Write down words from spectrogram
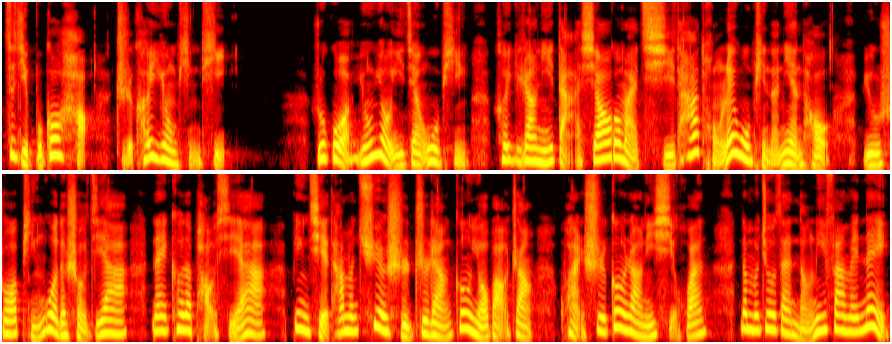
自己不够好，只可以用平替。如果拥有一件物品可以让你打消购买其他同类物品的念头，比如说苹果的手机啊、耐克的跑鞋啊，并且它们确实质量更有保障，款式更让你喜欢，那么就在能力范围内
